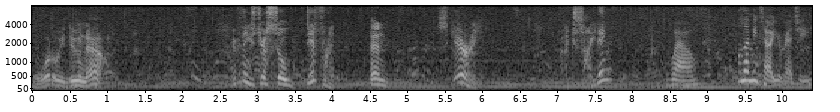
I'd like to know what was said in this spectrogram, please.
So what do we do now? Everything's just so different and scary. But exciting? Well, let me tell you, Reggie.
